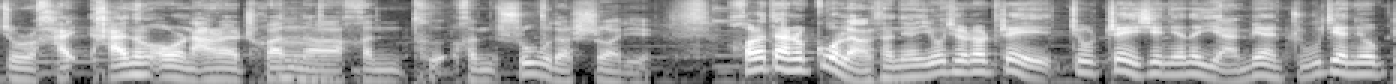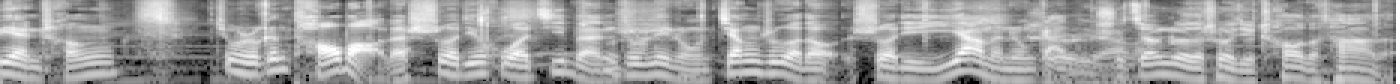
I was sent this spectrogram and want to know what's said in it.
就是还还能偶尔拿出来穿的，很特很舒服的设计。后来，但是过两三年，尤其是到这就这些年的演变，逐渐就变成，就是跟淘宝的设计货基本就是那种江浙的设计一样的那种感觉。是是江浙的设计抄的他的。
